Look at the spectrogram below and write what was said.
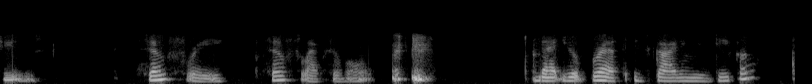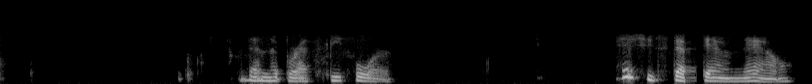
choose. So free, so flexible, that your breath is guiding you deeper than the breath before. As you step down now,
